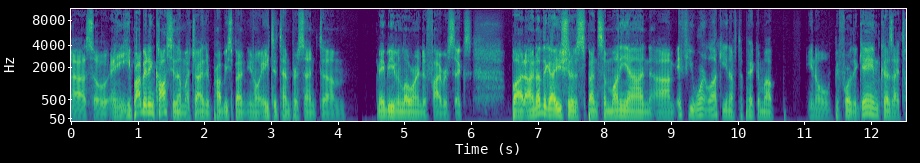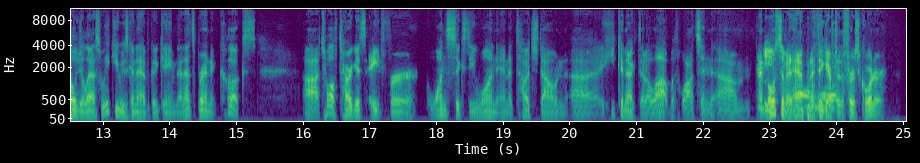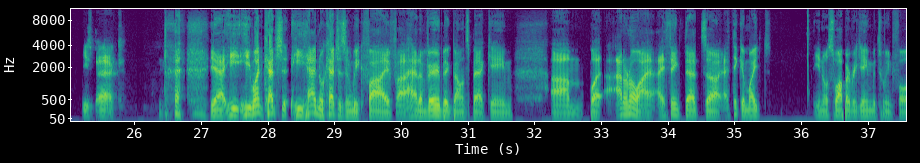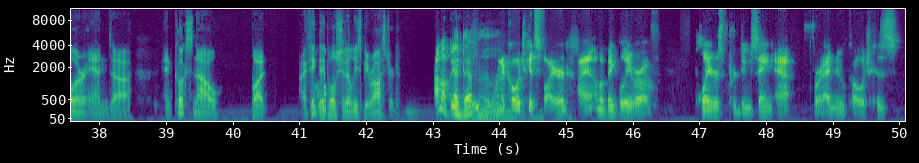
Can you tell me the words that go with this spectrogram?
Uh, so and he probably didn't cost you that much either. Probably spent you know eight to ten percent, um, maybe even lower of five or six. But another guy you should have spent some money on um, if you weren't lucky enough to pick him up, you know, before the game because I told you last week he was going to have a good game. Then that's Brandin Cooks. Uh, 12 targets, eight for 161 and a touchdown. Uh, he connected a lot with Watson, um, and most of it happened, I think, after the first quarter. He's back. yeah, he he went catch. He had no catches in week five. Uh, had a very big bounce back game, um, but I don't know. I I think that uh, I think it might, you know, swap every game between Fuller and uh, and Cooks now, but I think they both should at least be rostered. I'm a Yeah, big definitely. when a coach gets fired. I, I'm a big believer of players producing at for that new coach because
